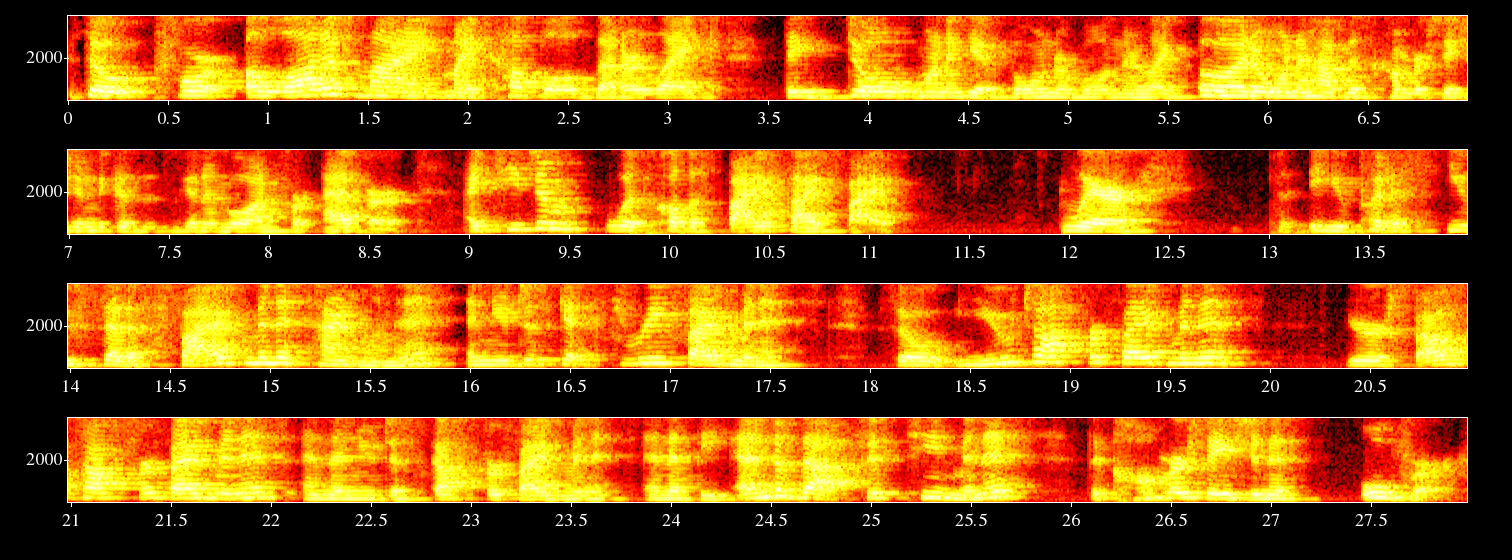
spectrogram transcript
So for a lot of my my couples that are like they don't want to get vulnerable and they're like, "Oh, I don't want to have this conversation because it's going to go on forever." I teach them what's called the 555 where you put a you set a 5 minute time limit and you just get 3 5 minutes so you talk for five minutes, your spouse talks for five minutes, and then you discuss for five minutes. And at the end of that 15 minutes, the conversation is over.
